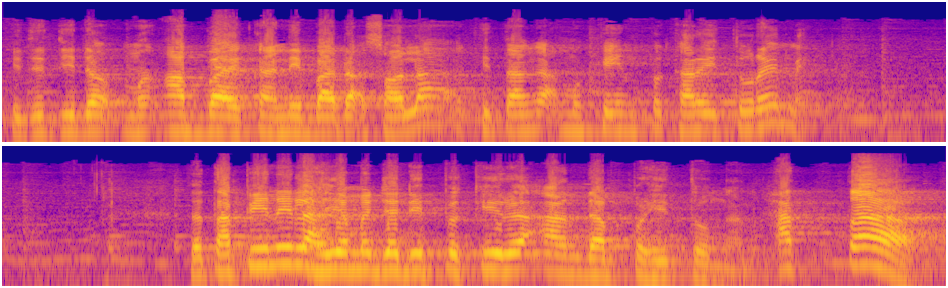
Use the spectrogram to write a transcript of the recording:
kita tidak mengabaikan ibadat solat kita anggap mungkin perkara itu remeh tetapi inilah yang menjadi perkiraan dan perhitungan. Hatta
